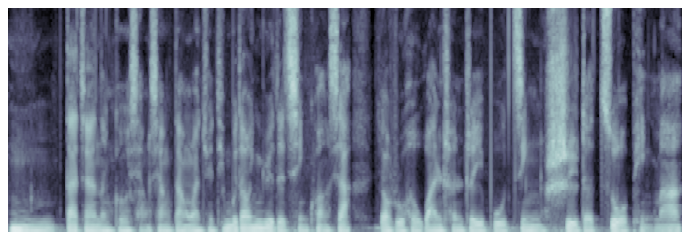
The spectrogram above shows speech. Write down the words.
嗯，大家能够想象，当完全听不到音乐的情况下，要如何完成这一部惊世的作品吗？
